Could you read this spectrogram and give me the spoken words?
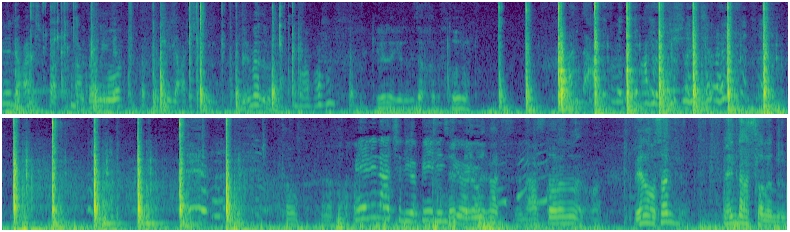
Böyle açıp bak. bak Efendim baba? böyle açıp. Girmedi mi? Baba. Girdi girdi bir dakika. bir Doğru. Belin açılıyor belin Sen diyorum. belli kaç. Hastalanır. Ben olsam ben de hastalanırım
